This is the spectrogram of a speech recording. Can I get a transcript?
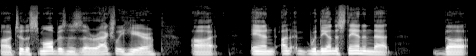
uh, to the small businesses that are actually here, uh, and un- with the understanding that the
